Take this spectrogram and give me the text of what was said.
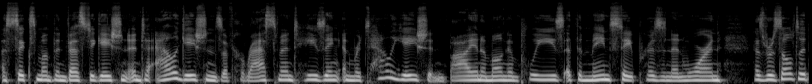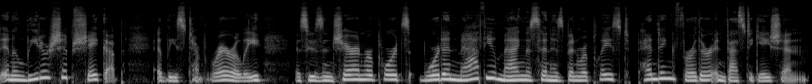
A six month investigation into allegations of harassment, hazing, and retaliation by and among employees at the Maine State Prison in Warren has resulted in a leadership shakeup, at least temporarily. As Susan Sharon reports, Warden Matthew Magnuson has been replaced pending further investigation.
